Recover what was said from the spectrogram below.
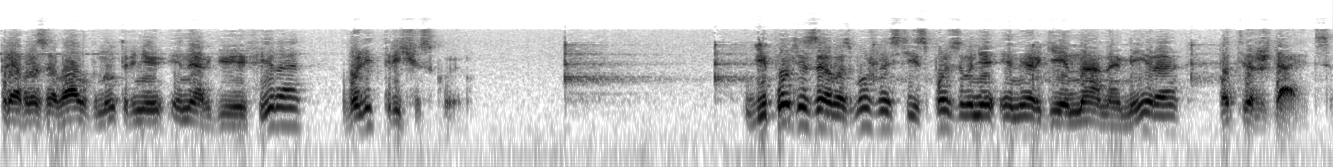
преобразовал внутреннюю энергию эфира в электрическую. Гипотеза о возможности использования энергии наномира подтверждается.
